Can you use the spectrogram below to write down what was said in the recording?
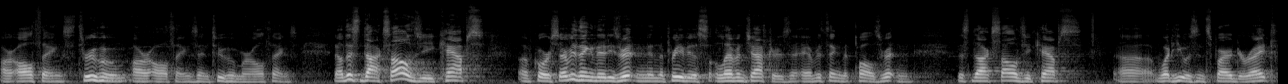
are all things, through whom are all things, and to whom are all things. Now, this doxology caps, of course, everything that he's written in the previous 11 chapters, everything that Paul's written. This doxology caps uh, what he was inspired to write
